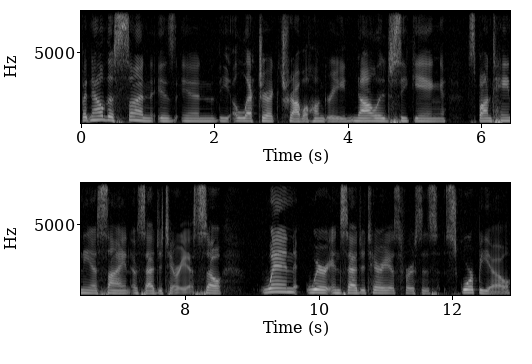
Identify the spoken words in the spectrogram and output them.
But now the sun is in the electric, travel hungry, knowledge seeking, spontaneous sign of Sagittarius. So when we're in Sagittarius versus Scorpio,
